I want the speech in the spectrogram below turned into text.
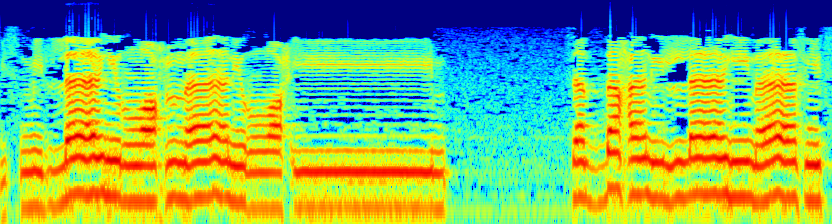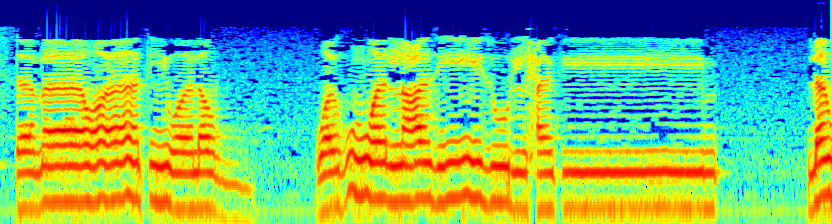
بسم الله الرحمن الرحيم. سبح لله ما في السماوات والأرض وهو العزيز الحكيم. له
